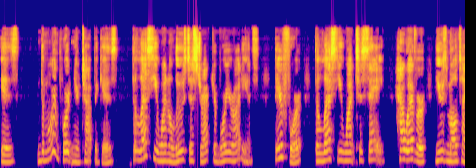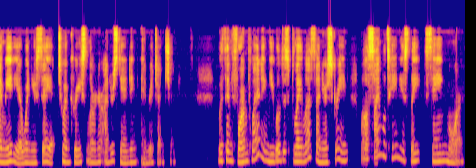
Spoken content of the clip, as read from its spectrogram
is the more important your topic is, the less you want to lose, distract, or bore your audience. Therefore, the less you want to say. However, use multimedia when you say it to increase learner understanding and retention. With informed planning, you will display less on your screen while simultaneously saying more,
